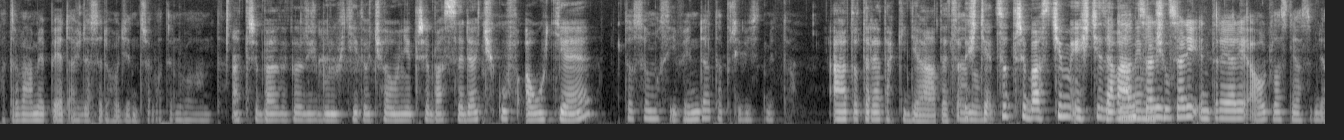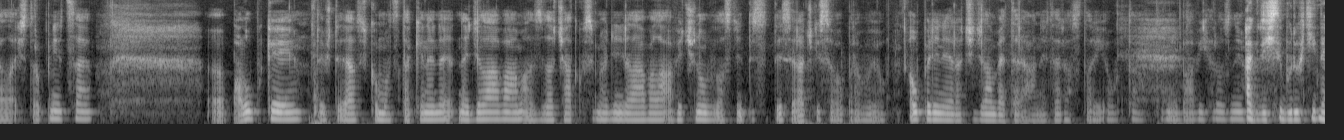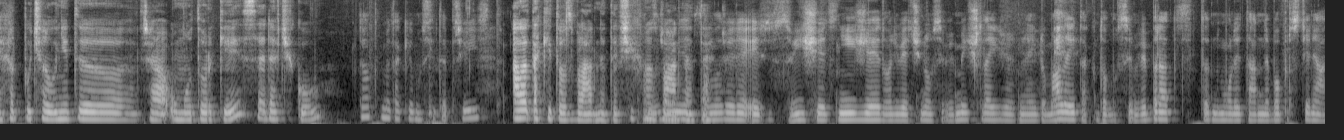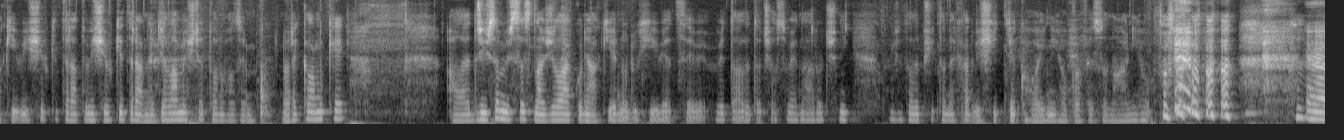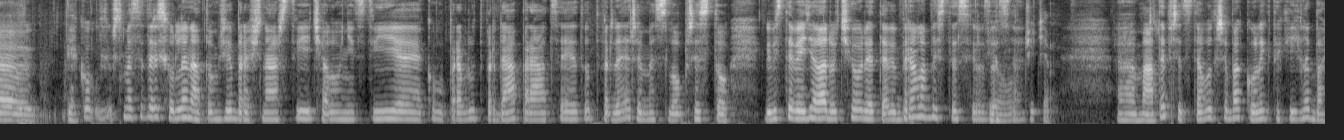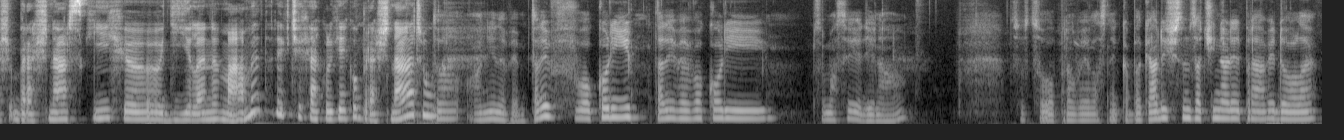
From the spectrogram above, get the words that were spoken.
a trvá mi pět až deset hodin třeba ten volant. A třeba takhle, když budu chtít očaunit třeba sedačku v autě? To se musí vyndat a přivízt mi to. A to teda taky děláte. Co ano. ještě? Co třeba s čím ještě za vámi celý, můžu... celý interiéry aut, vlastně já jsem dělala i stropnice, palubky, ty už teda teď moc taky ne, nedělávám, ale z začátku jsem hodně dělávala a většinou vlastně ty, ty sedačky se opravují. A úplně nejradši dělám veterány, teda starý auta, to mě baví hrozně. A když si budu chtít nechat počalounit eh, třeba u motorky sedačku, No, to mi taky musíte přivíst. Ale taky to zvládnete, všechno samozřejmě, zvládnete. Samozřejmě i zvýšit, snížit, oni většinou si vymýšlejí, že někdo malý, tak to musím vybrat, ten molitán, nebo prostě nějaký výšivky, teda to výšivky teda nedělám, ještě to vozím do reklamky. Ale dřív jsem se snažila jako nějaké jednoduché věci, vytáhli to časově náročný, takže to lepší to nechat vyšít někoho jiného profesionálního. e, jako už jsme se tady shodli na tom, že brašnářství, čalounictví je jako opravdu tvrdá práce, je to tvrdé řemeslo. Přesto, kdybyste věděla, do čeho jdete, vybrala byste si ho zase? Jo, určitě. Eh, máte představu třeba, kolik takovýchhle baš, brašnářských eh, dílen máme tady v Čechách? Kolik je jako brašnářů? To ani nevím. Tady v okolí, tady ve okolí jsem asi jediná, co, co opravuje vlastně kabelky. Já když jsem začínali právě dole,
